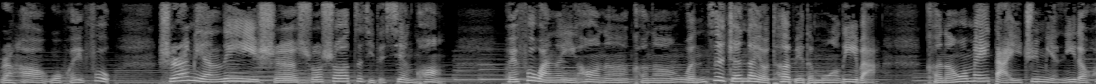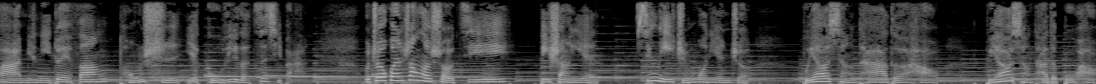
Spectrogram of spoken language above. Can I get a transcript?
然后我回复，时而勉励，时而说说自己的现况。回复完了以后呢，可能文字真的有特别的魔力吧。可能我每打一句勉励的话，勉励对方，同时也鼓励了自己吧。我就关上了手机，闭上眼，心里一直默念着。不要想他的好，不要想他的不好，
